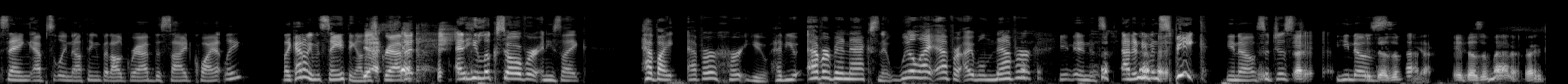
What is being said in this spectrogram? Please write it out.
saying absolutely nothing, but I'll grab the side quietly. Like I don't even say anything. I'll just grab it, and he looks over and he's like, have I ever hurt you? Have you ever been in an accident? Will I ever? I will never. And it's, I don't even speak, you know, so just, he knows. It doesn't matter. Yeah. It doesn't matter, right?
